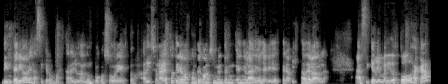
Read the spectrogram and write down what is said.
de interiores, así que nos va a estar ayudando un poco sobre esto. Adicional a esto, tiene bastante conocimiento en, en el área, ya que ella es terapista del habla. Así que bienvenidos todos acá.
